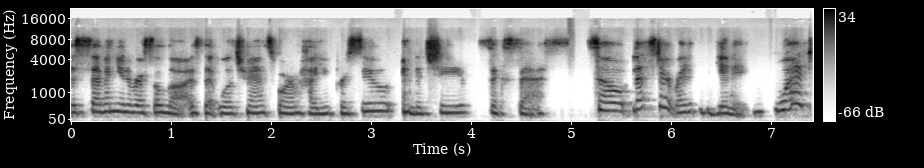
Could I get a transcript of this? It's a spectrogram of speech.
The Seven Universal Laws That Will Transform How You Pursue and Achieve Success. So let's start right at the beginning. What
